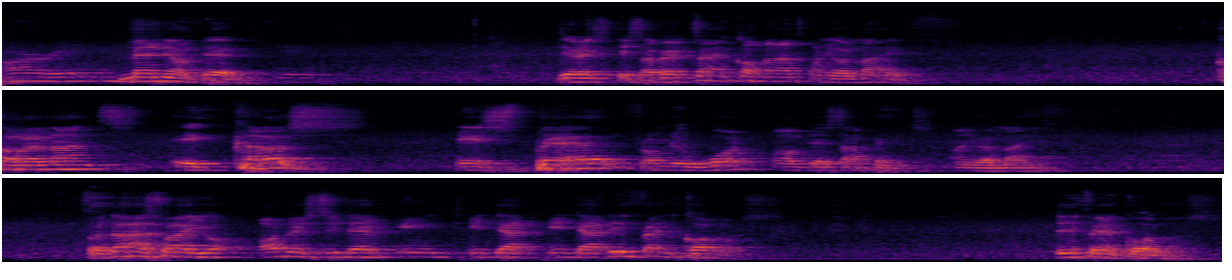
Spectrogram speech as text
orange. Many of them. Yes. There is a serpentine covenant on your life. Covenant, a curse, a spell from the word of the serpent on your life. So that's why you always see them in, in, their, in their different colors. Different colors.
